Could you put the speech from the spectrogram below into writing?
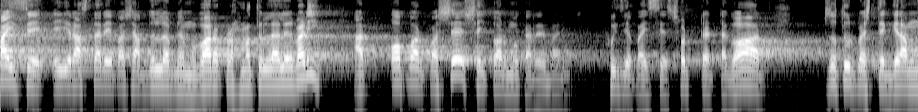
পাইছে এই রাস্তার এই পাশে আবদুল্লাহ মুবারক রহমতুল্লাহের বাড়ি আর অপর পাশে সেই কর্মকারের বাড়ি। খুঁজে পাইছে ছোট্ট একটা ঘর, চতুর্পাশ গ্রাম্য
